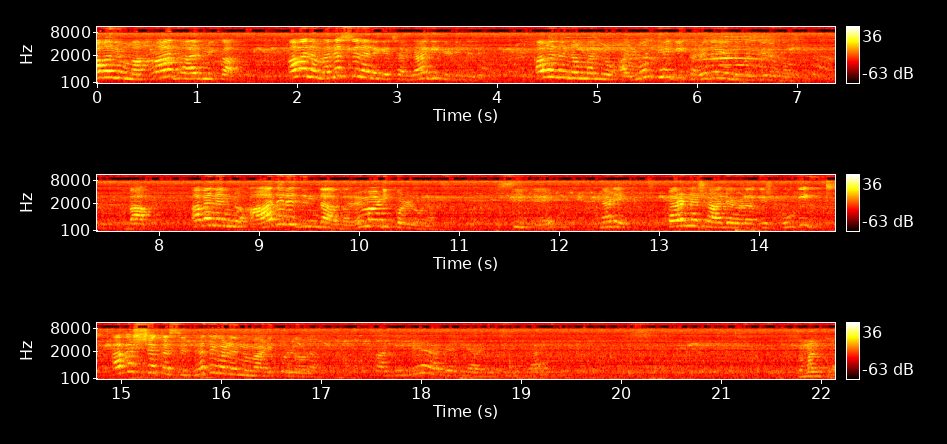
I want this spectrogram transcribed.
ಅವನು ಮಹಾಧಾರ್ಮಿಕ. ಅವನ ಮನಸ್ಸು ನನಗೆ ಚೆನ್ನಾಗಿ ತಿಳಿದಿದೆ. ಅವನು ನಮ್ಮನ್ನು ಅಯೋಧ್ಯೆಗೆ ಕರೆದೊಯ್ಯಲು ಬಂದಿರಬಹುದು. ಬಾ ಅವನನ್ನು ಆದರದಿಂದ ಬರಮಾಡಿಕೊಳ್ಳೋಣ. ಸೀತೆ ನಡೆ ಪರ್ಣಶಾಲೆಯೊಳಗೆ ಹೋಗಿ ಅವಶ್ಯಕ ಸಿದ್ಧತೆಗಳನ್ನು ಮಾಡಿಕೊಳ್ಳೋಣ. ಸುಮಂತ್ರ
